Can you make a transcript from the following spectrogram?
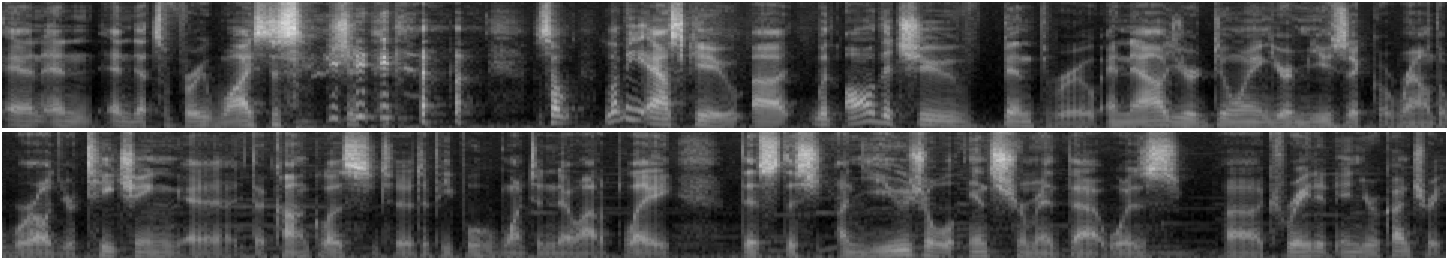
and and and that's a very wise decision. so let me ask you, uh, with all that you've been through, and now you're doing your music around the world, you're teaching uh, the kankles to, to people who want to know how to play this this unusual instrument that was uh, created in your country.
